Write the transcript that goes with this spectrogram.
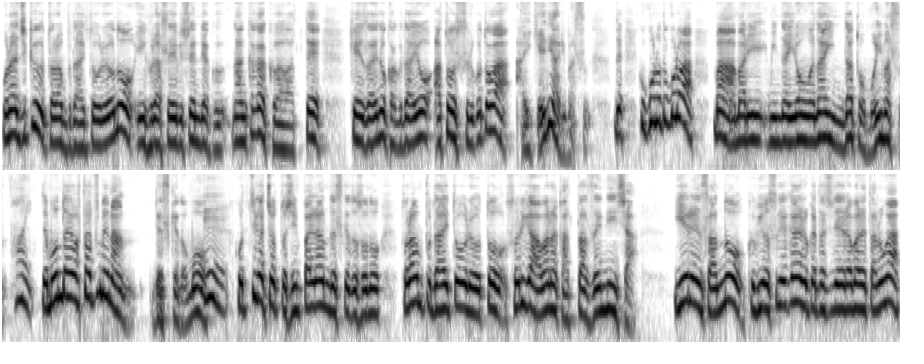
同じくトランプ大統領のインフラ整備戦略なんかが加わって経済の拡大を後押しすることが背景にあります。で、ここのところはまああまりみんな異論はないんだと思います。はい、で、問題は二つ目なんですけども、ええ、こっちがちょっと心配なんですけど、そのトランプ大統領と反りが合わなかった前任者、イエレンさんの首をすげ替える形で選ばれたのが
